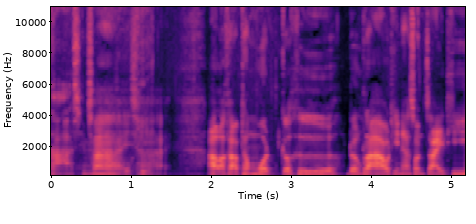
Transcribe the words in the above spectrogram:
ศาใช่ไหมใช่โอเคใช่เอาละครับทั้งหมดก็คือเรื่องราวที่น่าสนใจที่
